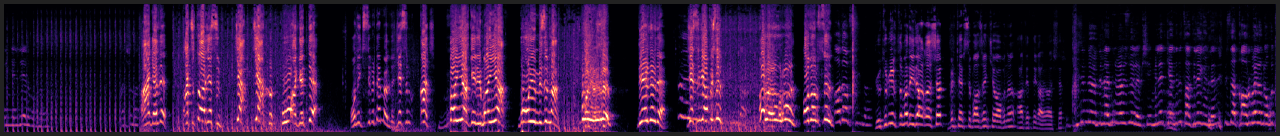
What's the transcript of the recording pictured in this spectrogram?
engelleyelim onları. Açılmasın. Aa geldi. Açıklar Cesim. Ça ça. Oo gitti. Onun ikisi birden mi öldü? Cesim kaç. Manyak geliyor manyak. Bu oyun bizim lan. Bu oyun bizim. Diğer nerede? Cesim yapıştır. Burada. Allah vurman. Adamsın. Adamsın lan. Götüm yırtıma değdi arkadaşlar. Bir tepsi balcan kebabını hak ettik arkadaşlar. Bizim de ödüllendirmemiz böyle bir şey. Millet kendini tatile gönderir. Biz de kavurmayla nohut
